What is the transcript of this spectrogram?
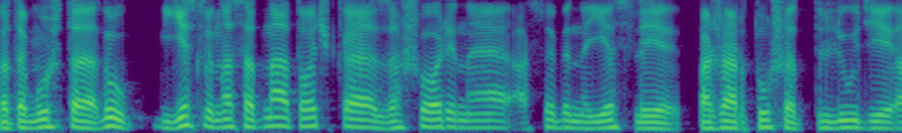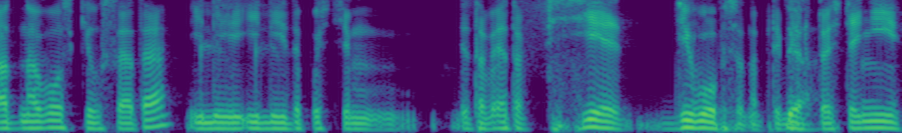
Потому что, ну, если у нас одна точка зашоренная, особенно если пожар тушат люди одного скиллсета, или, или допустим, это, это все девопсы, например, да. то есть они,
